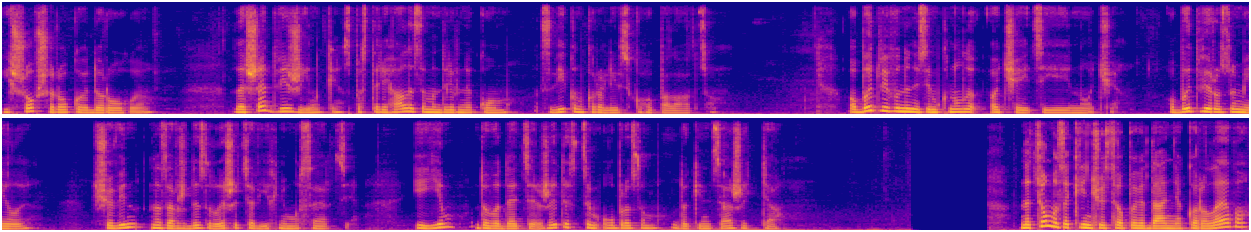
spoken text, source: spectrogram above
йшов широкою дорогою. Лише дві жінки спостерігали за мандрівником з вікон королівського палацу. Обидві вони не зімкнули очей цієї ночі. Обидві розуміли, що він назавжди залишиться в їхньому серці, і їм доведеться жити з цим образом до кінця життя. На цьому закінчується оповідання королева,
